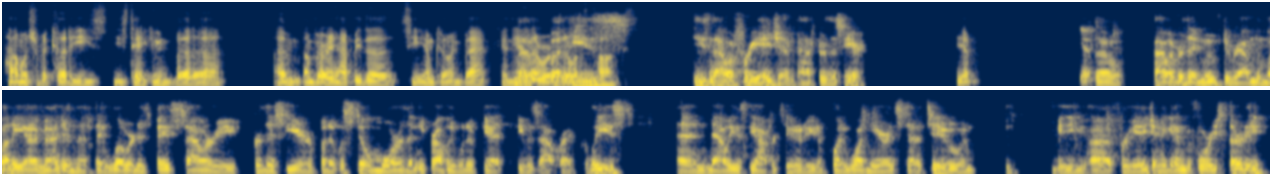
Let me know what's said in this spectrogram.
how much of a cut he's he's taking, but uh, I'm I'm very happy to see him coming back. And yeah, No, there were but there was he's- talks. He's now a free agent after this year. Yep. Yeah. So, however they moved around the money, I imagine that they lowered his base salary for this year, but it was still more than he probably would have get if he was outright released. And now he has the opportunity to play one year instead of two and be a free agent again before he's 30,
